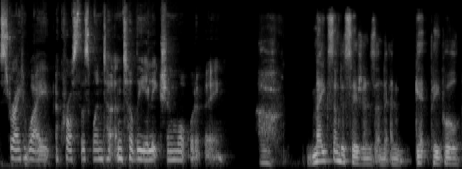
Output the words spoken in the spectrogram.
straight away across this winter until the election, what would it be? Oh, make some decisions and, and get people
